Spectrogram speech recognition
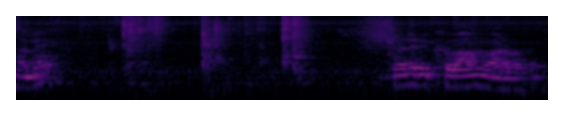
tabii. Şöyle bir kıvamı var bakın.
